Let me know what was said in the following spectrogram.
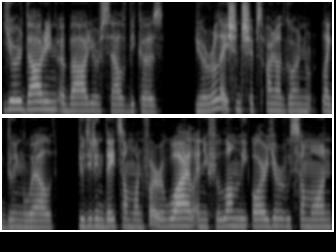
you're doubting about yourself because your relationships are not going like doing well, you didn't date someone for a while and you feel lonely, or you're with someone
